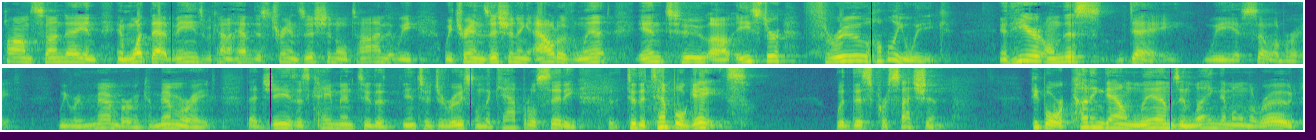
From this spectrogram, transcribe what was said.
Palm Sunday and, and what that means. We kind of have this transitional time that we, we transitioning out of Lent into uh, Easter through Holy Week. And here on this day, we celebrate we remember and commemorate that Jesus came into, the, into Jerusalem, the capital city, to the temple gates with this procession. People were cutting down limbs and laying them on the road.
